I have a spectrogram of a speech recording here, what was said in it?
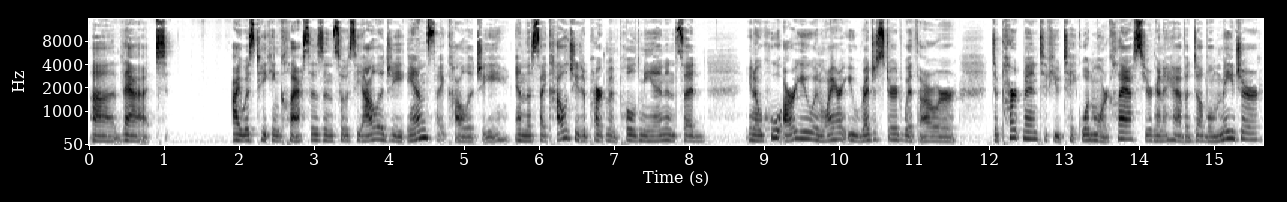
uh, that I was taking classes in sociology and psychology, and the psychology department pulled me in and said, You know, who are you and why aren't you registered with our department? If you take one more class, you're going to have a double major.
